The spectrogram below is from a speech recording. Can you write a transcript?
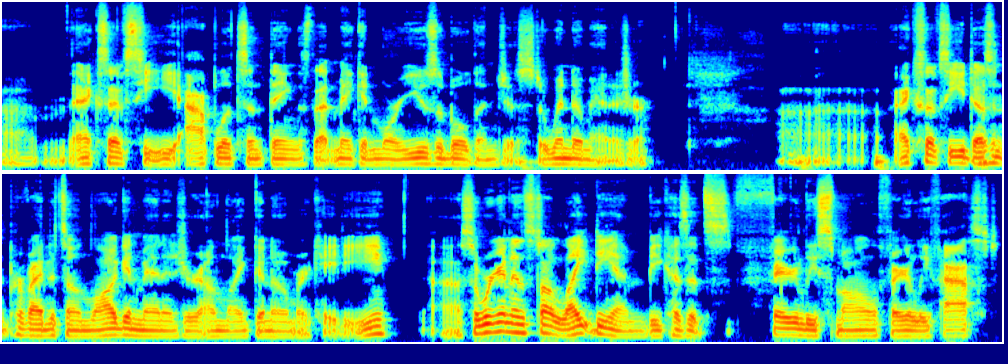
um, XFCE applets and things that make it more usable than just a window manager. Uh, XFCE doesn't provide its own login manager, unlike GNOME or KDE. Uh, so we're going to install LightDM because it's fairly small, fairly fast.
